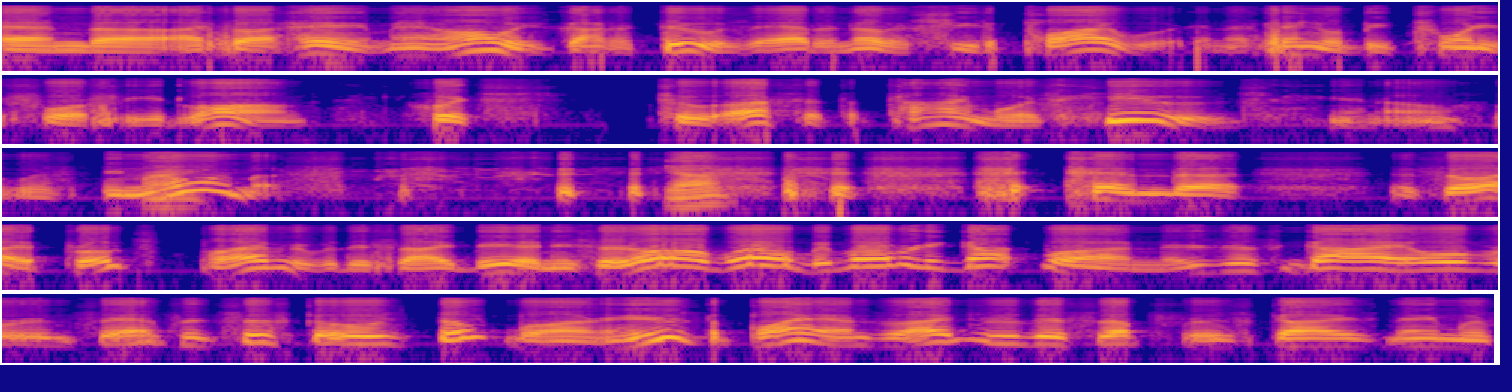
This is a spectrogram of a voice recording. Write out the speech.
And uh, I thought, hey, man, all we've got to do is add another sheet of plywood, and the thing will be 24 feet long, which to us at the time was huge, you know, it was enormous. Yeah. and, uh, so I approached Piver with this idea, and he said, oh, well, we've already got one. There's this guy over in San Francisco who's built one. Here's the plans. I drew this up for this guy. His name was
